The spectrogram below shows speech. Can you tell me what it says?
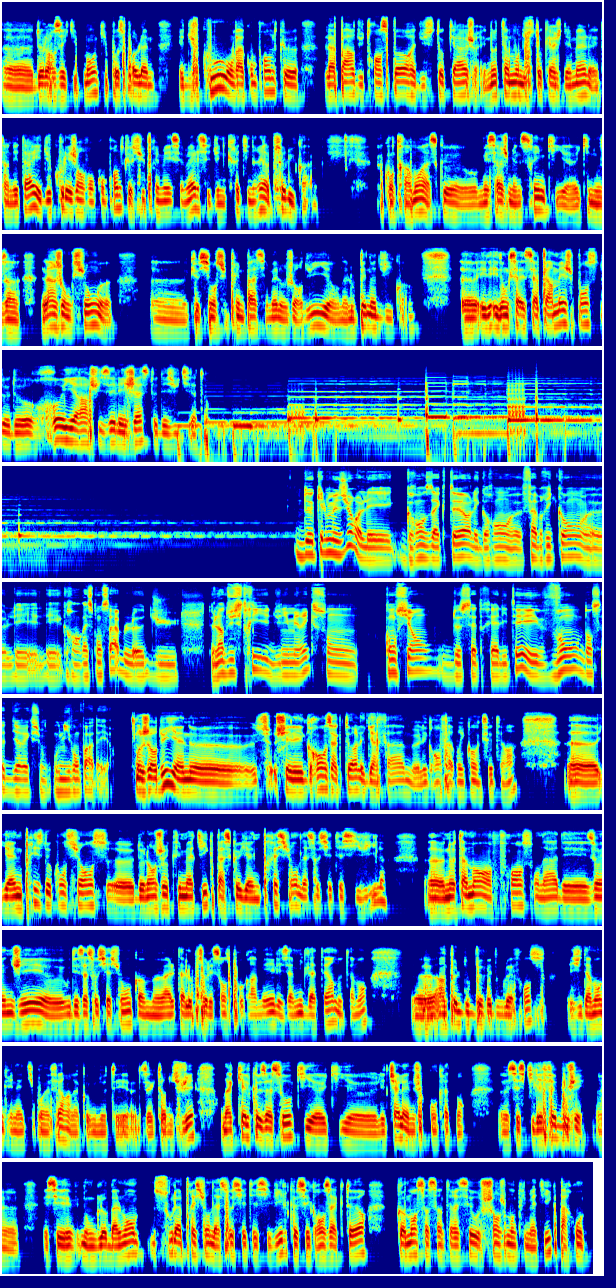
euh, de leurs équipements qui posent problème. Et du coup, on va comprendre que la part du transport et du stockage, et notamment du stockage des mails, est un détail. Et du coup, les gens vont comprendre que supprimer ces mails, c'est d'une crétinerie absolue quand même. Contrairement à ce que au message mainstream qui, euh, qui nous a l'injonction euh, que si on supprime pas ces mails aujourd'hui, on a loupé notre vie, quoi. et, donc ça, ça, permet, je pense, de, de re-hiérarchiser les gestes des utilisateurs. De quelle mesure les grands acteurs, les grands euh, fabricants, euh, les, grands responsables du, de l'industrie du numérique sont conscients de cette réalité et vont dans cette direction, ou n'y vont pas d'ailleurs? Aujourd'hui, il y a une, euh, chez les grands acteurs, les GAFAM, les grands fabricants, etc., euh, il y a une prise de conscience euh, de l'enjeu climatique parce qu'il y a une pression de la société civile. Notamment en France, on a des ONG ou des associations comme Alta l'obsolescence programmée, les Amis de la Terre notamment, un peu le WWF France, évidemment GreenIT.fr, hein, la communauté des acteurs du sujet. On a quelques assos qui, qui les challenge concrètement. c'est ce qui les fait bouger. et c'est donc globalement sous la pression de la société civile que ces grands acteurs commencent à s'intéresser au changement climatique. Par contre,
